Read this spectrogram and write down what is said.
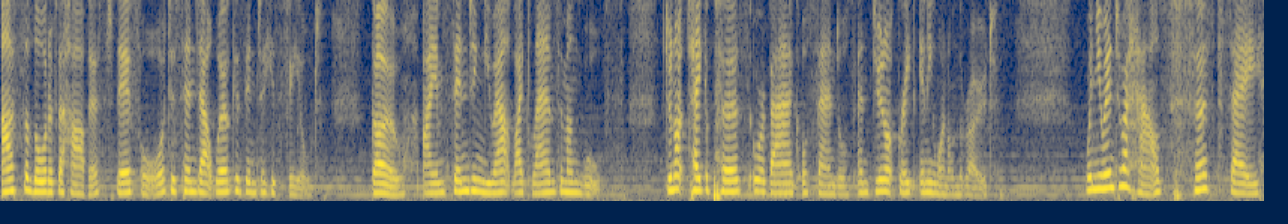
Ask the Lord of the harvest, therefore, to send out workers into his field. Go, I am sending you out like lambs among wolves. Do not take a purse or a bag or sandals, and do not greet anyone on the road. When you enter a house, first say,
